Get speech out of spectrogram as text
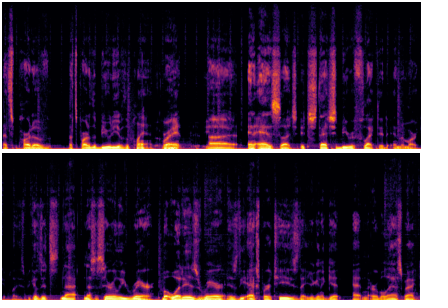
that's part of that's part of the beauty of the plant, Right. Uh, and as such, it's that should be reflected in the marketplace because it's not necessarily rare. But what is rare is the expertise that you're going to get at an herbal aspect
